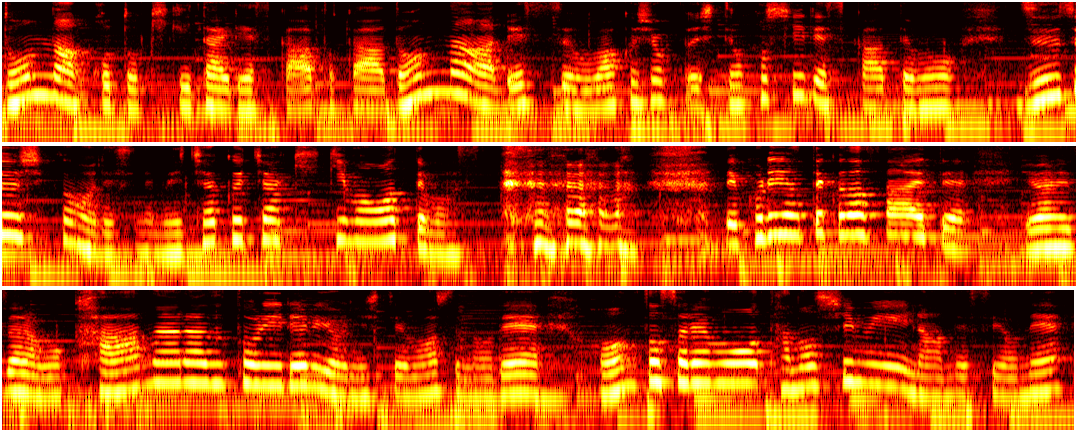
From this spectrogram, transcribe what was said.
どんなこと聞きたいですかとかどんなレッスンワークショップしてほしいですかってもうずうずうしくもですねめちゃくちゃ聞き回ってます。でこれやってくださいって言われたらもう必ず取り入れるようにしてますので本当それも楽しみなんですよね。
